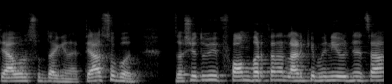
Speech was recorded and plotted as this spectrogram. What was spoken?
त्यावर सुद्धा घेणार. त्यासोबत जसे तुम्ही फॉर्म भरताना लाडकी बहिणी योजनेचा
